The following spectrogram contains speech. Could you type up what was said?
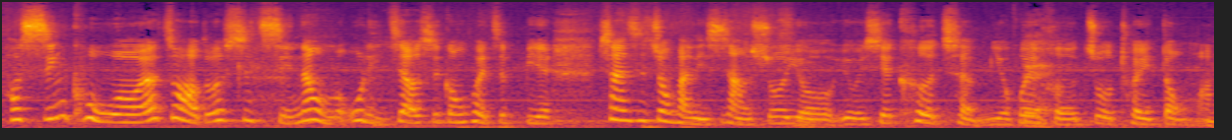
好辛苦哦，要做好多事情。那我们物理治疗师工会这边，上一次仲凡理事长说有有一些课程也会合作推动嘛，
